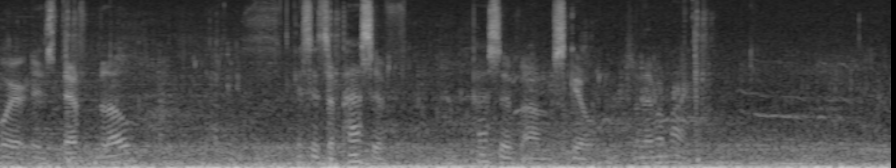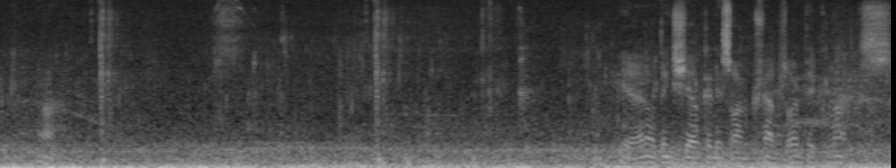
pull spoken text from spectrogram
Where is Death Blow? Guess it's a passive, passive um, skill. So never mind. Huh. Yeah, I don't think Shale can disarm traps or pick locks.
